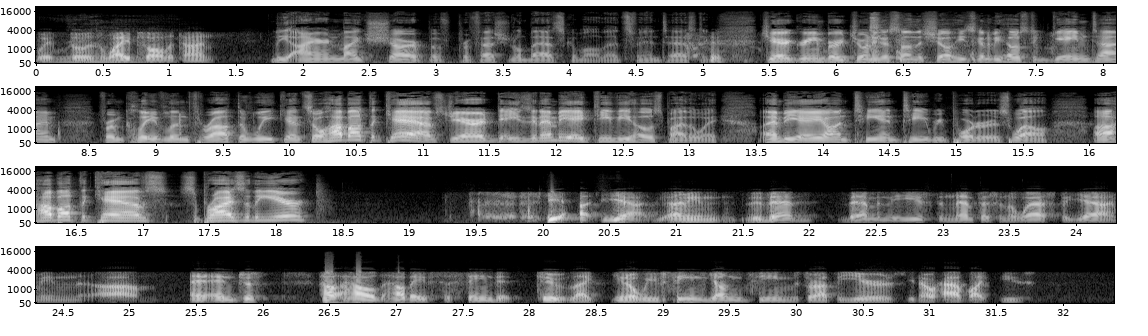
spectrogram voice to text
with those wipes all the time. the Iron Mike Sharp of professional basketball. That's fantastic. Jared Greenberg joining us on the show. He's going to be hosting Game Time from Cleveland throughout the weekend. So, how about the Cavs, Jared? He's an NBA TV host, by the way, NBA on TNT reporter as well. Uh, how about the Cavs? Surprise of the year? Yeah, uh, yeah. I mean, them them in the East and Memphis in the West, but yeah, I mean, um, and, and just how how how they've sustained it too. Like you know, we've seen young teams throughout the years, you know, have like these,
